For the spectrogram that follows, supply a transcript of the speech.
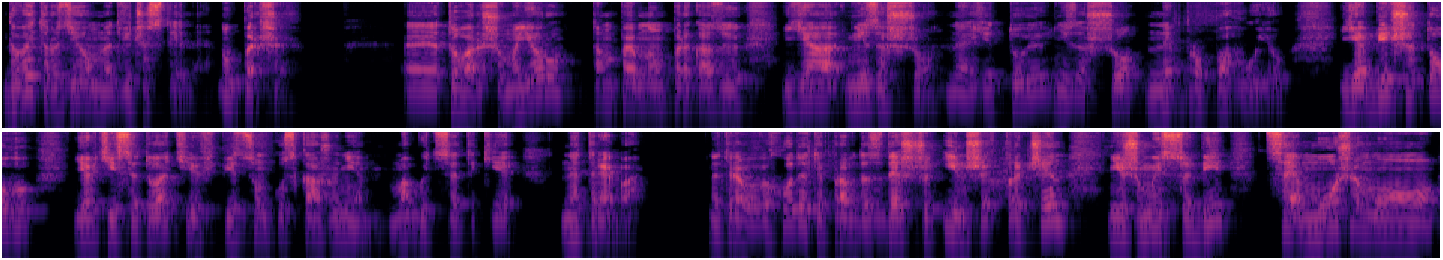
давайте розділимо на дві частини. Ну, перше, товаришу майору, там певному переказую, я ні за що не агітую, ні за що не пропагую. Я більше того, я в тій ситуації в підсумку скажу: ні, мабуть, все-таки не треба. Не треба виходити, правда, з дещо інших причин, ніж ми собі це можемо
